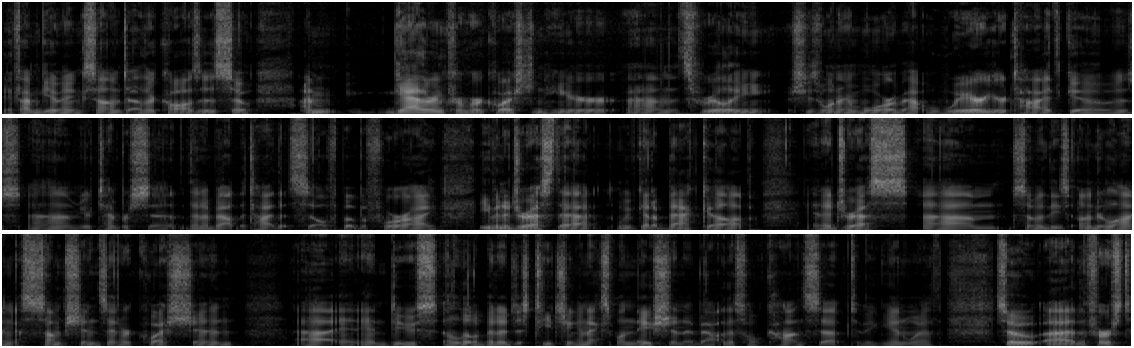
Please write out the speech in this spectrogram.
if I'm giving some to other causes? So, I'm gathering from her question here, um, it's really, she's wondering more about where your tithe goes, um, your 10%, than about the tithe itself. But before I even address that, we've got to back up and address um, some of these underlying assumptions in her question uh, and, and, do a little bit of just teaching and explanation about this whole concept to begin with. So, uh, the first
